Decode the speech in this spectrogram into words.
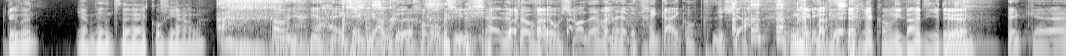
Ruben, jij bent eh, koffie halen? Oh ja, ik denk jou keurig gewond. Jullie zijn het over Hilversum hebben. Daar heb ik geen kijk op. Dus ja, Nee, maar Ik, ik eh, zeg, jij kwam niet buiten je deur. Ik... eh,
